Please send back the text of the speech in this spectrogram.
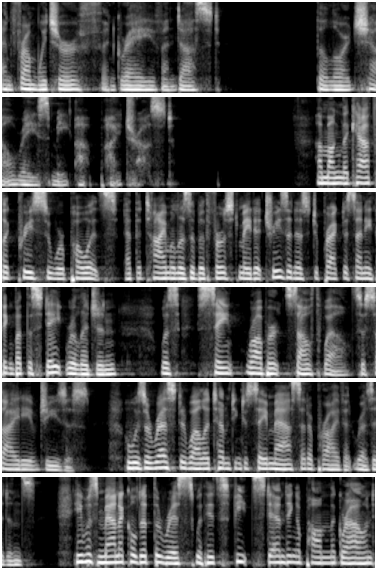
and from which earth and grave and dust the Lord shall raise me up, I trust. Among the Catholic priests who were poets at the time Elizabeth first made it treasonous to practice anything but the state religion was St. Robert Southwell, Society of Jesus, who was arrested while attempting to say Mass at a private residence. He was manacled at the wrists with his feet standing upon the ground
